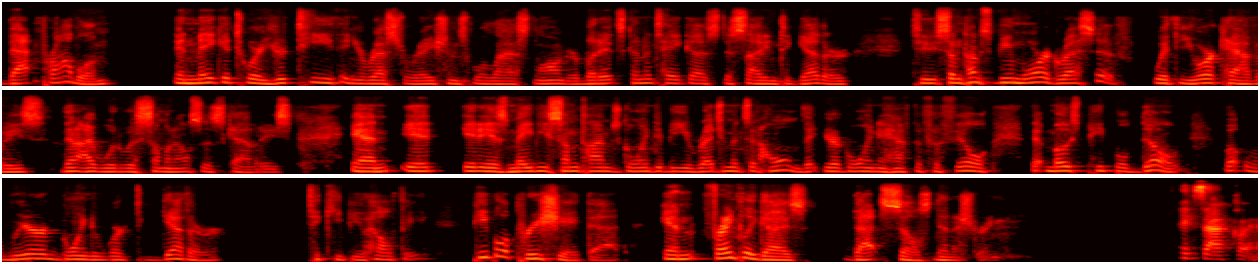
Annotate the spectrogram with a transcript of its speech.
that problem and make it to where your teeth and your restorations will last longer. But it's going to take us deciding together to sometimes be more aggressive with your cavities than I would with someone else's cavities. And it it is maybe sometimes going to be regiments at home that you're going to have to fulfill that most people don't, but we're going to work together to keep you healthy. People appreciate that. And frankly, guys, that sells dentistry. Exactly.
